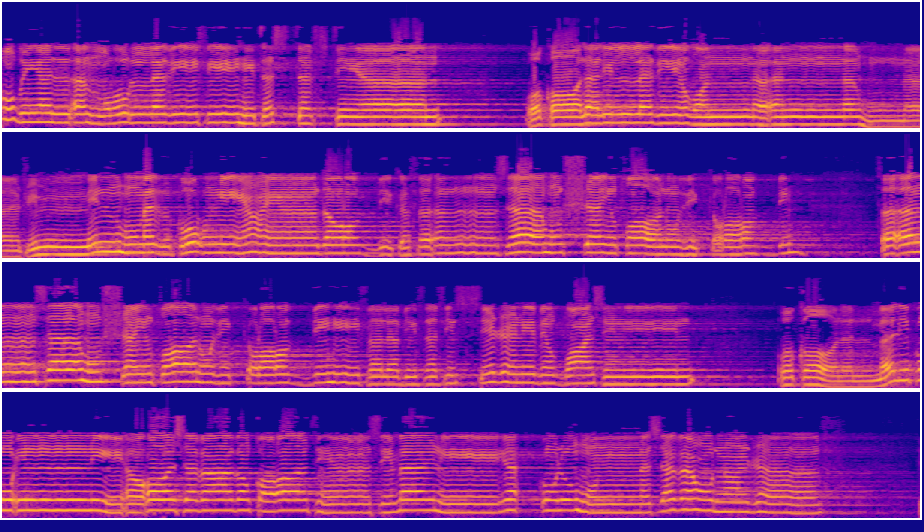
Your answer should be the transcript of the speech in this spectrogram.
قضي الأمر الذي فيه تستفتيان وقال للذي ظن أنه ناج منه اذكرني عند ربك فأنساه الشيطان ذكر ربه فأنساه الشيطان ذكر ربه فلبث في السجن بضع سنين وقال الملك إني أرى سبع بقرات سمان يأكلهن سبع عجاف.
